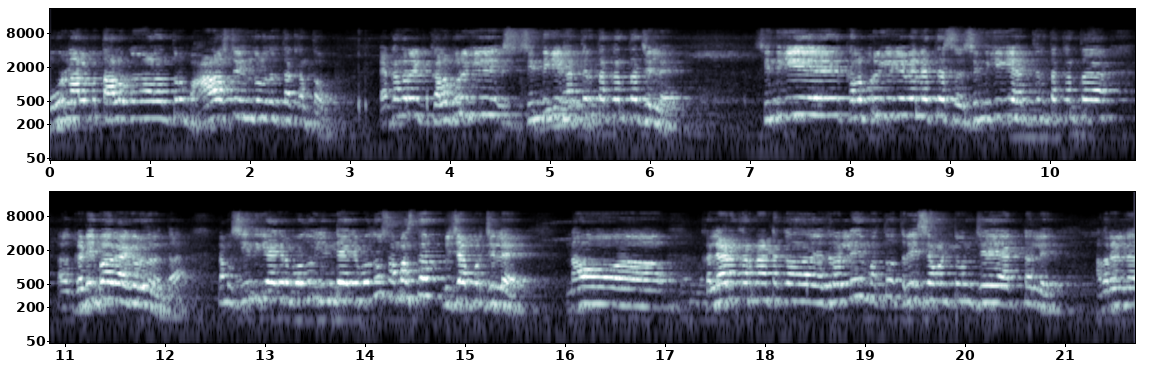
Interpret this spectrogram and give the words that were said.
ಮೂರ್ನಾಲ್ಕು ತಾಲೂಕುಗಳಂತೂ ಬಹಳಷ್ಟು ಹಿಂದುಳಿದಿರ್ತಕ್ಕಂಥವು. ಯಾಕಂದ್ರೆ ಈ ಕಲಬುರಗಿ ಸಿಂದಗಿಗೆ ಹತ್ತಿರ್ತಕ್ಕಂಥ ಜಿಲ್ಲೆ. ಸಿಂದಗಿ, ಕಲಬುರಗಿಗೆ ಏನೈತೆ ಸಿಂದಗಿಗೆ ಹತ್ತಿರ್ತಕ್ಕಂಥ ಗಡಿಭಾಗ ಗಡಿ ಭಾಗ ಆಗಿರೋದ್ರಿಂದ ನಮ್ಗೆ ಸಿಂದಗಿ ಆಗಿರ್ಬೋದು ಇಂಡಿ ಆಗಿರ್ಬೋದು, ಸಮಸ್ತ ಬಿಜಾಪುರ ಜಿಲ್ಲೆ. ನಾವು ಕಲ್ಯಾಣ ಕರ್ನಾಟಕ ಇದರಲ್ಲಿ ಮತ್ತು ತ್ರೀ ಸೆವೆಂಟಿ ಒನ್ ಜೆ ಆ್ಯಕ್ಟಲ್ಲಿ ಅದರಲ್ಲಿ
